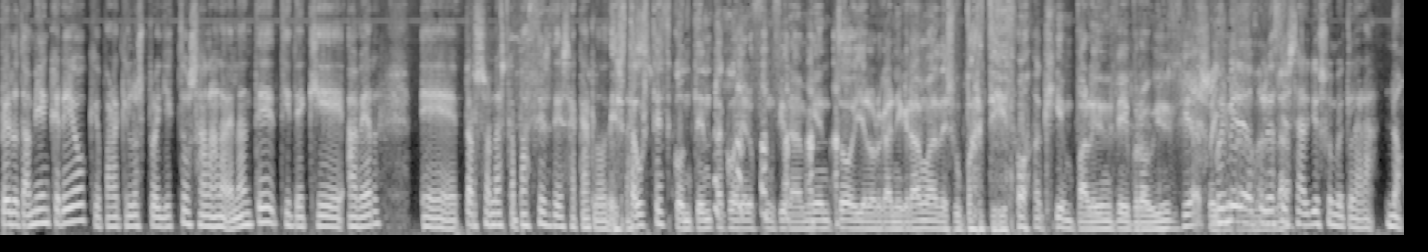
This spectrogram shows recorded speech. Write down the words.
Pero también creo que para que los proyectos salgan adelante tiene que haber eh, personas capaces de sacarlo de ¿Está usted contenta con el funcionamiento y el organigrama de su partido aquí en Palencia y provincia? Pues mire, don Julio César, yo soy muy clara, no.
